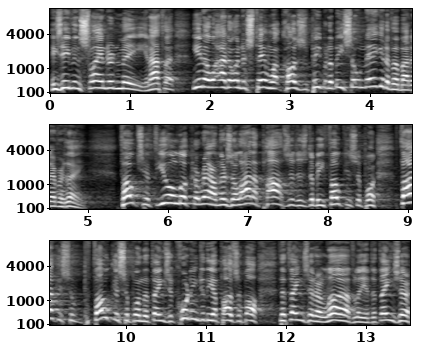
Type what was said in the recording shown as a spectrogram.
He's even slandered me. And I thought, you know, I don't understand what causes people to be so negative about everything. Folks, if you'll look around, there's a lot of positives to be focused upon. Focus, focus upon the things, according to the Apostle Paul, the things that are lovely, the things that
